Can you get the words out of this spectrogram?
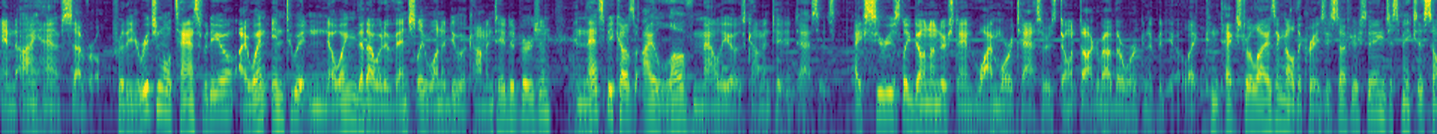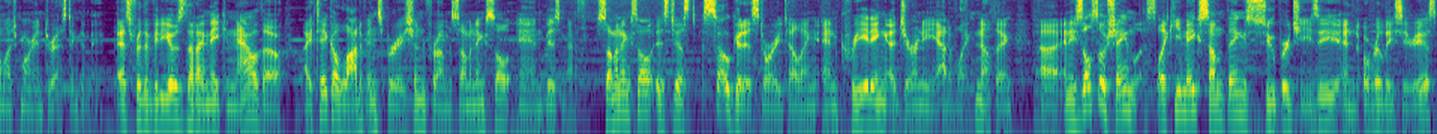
and I have several. For the original TAS video, I went into it knowing that I would eventually want to do a commentated version, and that's because I love Malio's commentated TASes. I seriously don't understand why more TASers don't talk about their work in a video. Like, contextualizing all the crazy stuff you're seeing just makes it so much more interesting to me. As for the videos that I make now, though, I take a lot of inspiration from Summoning Salt and Bismuth. Summoning Salt is just so good at storytelling and creating a journey out of like nothing, uh, and he's also shameless. Like, he makes some things super cheesy and overly serious,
